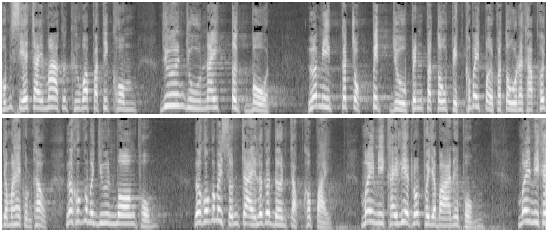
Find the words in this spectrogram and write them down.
ผมเสียใจมากก็คือว่าปฏิคมยืนอยู่ในตึกโบสถ์แล้วมีกระจกปิดอยู่เป็นประตูปิดเขาไม่เปิดประตูนะครับเขายังไม่ให้คนเข้า แล้วเขาก็มายืนมองผม แล้วเขาก็ไม่สนใจแล้วก็เดินกลับเข้าไป ไม่มีใครเรียกรถพยาบาลให้ผม ไม่มีใคร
